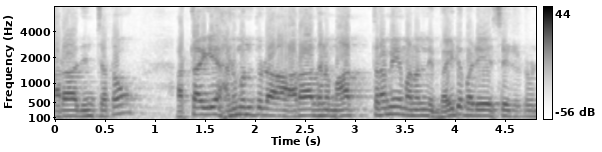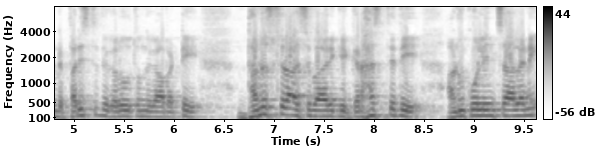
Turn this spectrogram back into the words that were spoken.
ఆరాధించటం అట్లాగే హనుమంతుడు ఆరాధన మాత్రమే మనల్ని బయటపడేసేటటువంటి పరిస్థితి కలుగుతుంది కాబట్టి ధనుస్సు రాశి వారికి గ్రహస్థితి అనుకూలించాలని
